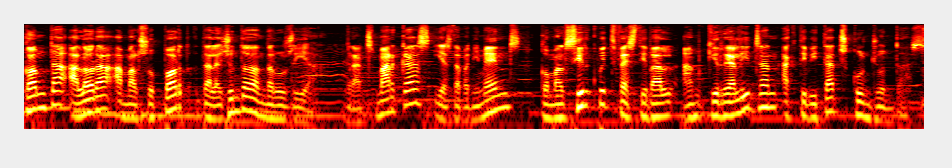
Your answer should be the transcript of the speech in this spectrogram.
compta alhora amb el suport de la Junta d'Andalusia, grans marques i esdeveniments com el Circuit Festival amb qui realitzen activitats conjuntes.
